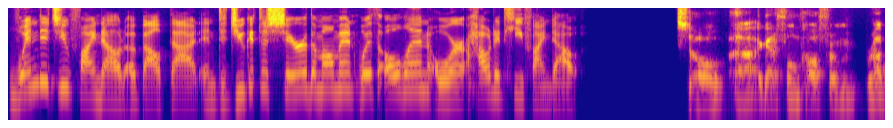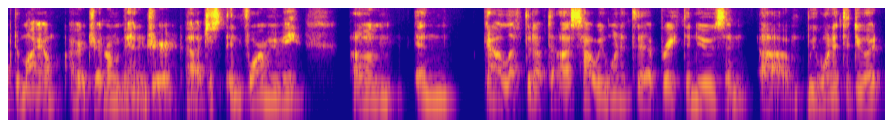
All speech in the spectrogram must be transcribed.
When did you find out about that? And did you get to share the moment with Olen or how did he find out? So uh, I got a phone call from Rob DiMaio, our general manager, uh, just informing me um, and kind of left it up to us how we wanted to break the news. And um, we wanted to do it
